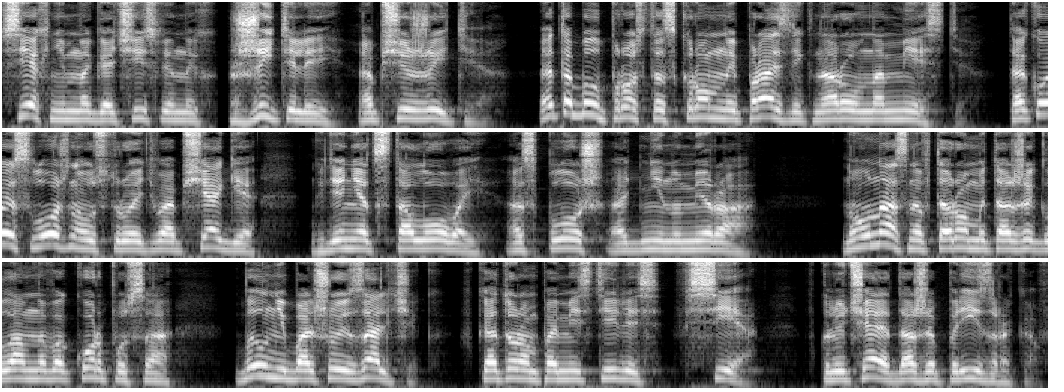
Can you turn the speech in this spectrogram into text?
всех немногочисленных жителей общежития. Это был просто скромный праздник на ровном месте. Такое сложно устроить в общаге, где нет столовой, а сплошь одни номера. Но у нас на втором этаже главного корпуса был небольшой зальчик, в котором поместились все, включая даже призраков.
